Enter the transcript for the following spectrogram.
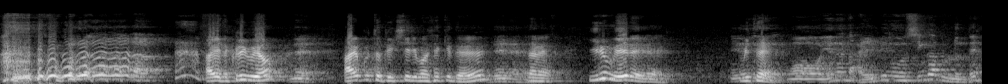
알겠습니다. 그리고요. 네, 알부터 빅시 리본 새끼들. 네네네. 그 다음에, 이름 왜 이래, 얘? 밑에. 어, 얘는 알비노 싱가블루인데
